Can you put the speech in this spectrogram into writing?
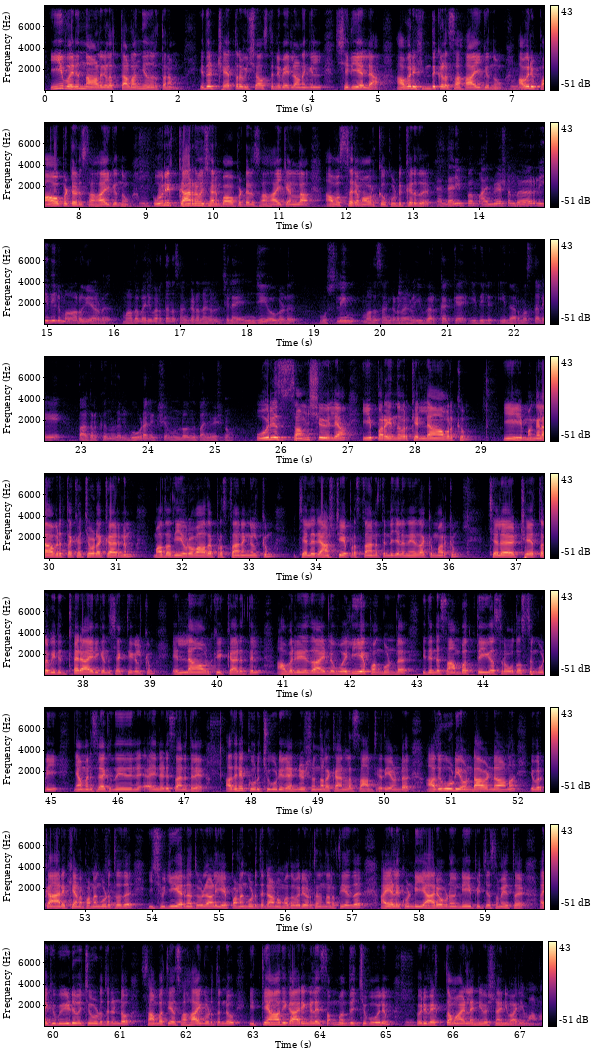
ഈ വരുന്ന ആളുകളെ തടഞ്ഞു നിർത്തണം. ഇത് ക്ഷേത്രവിശ്വാസത്തിന്റെ പേരിലാണെങ്കിൽ ശരിയല്ല. അവർ ഹിന്ദുക്കളെ സഹായിക്കുന്നു. അവർ പാവപ്പെട്ടവരെ സഹായിക്കുന്നു. ഒരു കാരണവശാലും പാവപ്പെട്ടവരെ സഹായിക്കാനുള്ള അവസരം അവർക്ക് കൊടുക്കരുത്. എന്തായാലും ഇപ്പം അന്വേഷണം വേറെ രീതിയിൽ മാറുകയാണ്. മതപരിവർത്തന സംഘടനകൾ ചില എൻ ജി ഒകൾ മുസ്ലിം മതസംഘടനകൾ ഇവർക്കൊക്കെ ഇതിൽ ഈ ധർമ്മസ്ഥലയെ തകർക്കുന്നതിൽ ഗൂഢ ലക്ഷ്യമുണ്ടോ എന്ന് ഇപ്പം അന്വേഷണം? ഒരു സംശയമില്ല ഈ പറയുന്നവർക്ക് എല്ലാവർക്കും ഈ മംഗലാപുരത്തെ കച്ചവടക്കാരനും മതതീവ്രവാദ പ്രസ്ഥാനങ്ങൾക്കും ചില രാഷ്ട്രീയ പ്രസ്ഥാനത്തിന്റെ ചില നേതാക്കന്മാർക്കും ചില ക്ഷേത്രവിരുദ്ധരായിരിക്കുന്ന ശക്തികൾക്കും എല്ലാവർക്കും ഇക്കാര്യത്തിൽ അവരുടേതായിട്ടുള്ള വലിയ പങ്കുണ്ട്. ഇതിന്റെ സാമ്പത്തിക സ്രോതസ്സും കൂടി ഞാൻ മനസ്സിലാക്കുന്ന ഇതിന്റെ അതിന്റെ അടിസ്ഥാനത്തിൽ. അതിനെക്കുറിച്ച് കൂടി ഒരു അന്വേഷണം നടക്കാനുള്ള സാധ്യതയുണ്ട്. അതുകൂടി ഉണ്ടാവേണ്ടതാണ് ഇവർക്ക് ആരൊക്കെയാണ് പണം കൊടുത്തത്. ഈ ശുചീകരണ തൊഴിലാളിയെ പണം കൊടുത്തിട്ടാണോ മതപരിവർത്തനം നടത്തിയത്? അയാളെ കൊണ്ട് ഈ ആരോപണം ഉന്നയിപ്പിച്ച സമയത്ത് അയാൾക്ക് വീട് വെച്ച് കൊടുത്തിട്ടുണ്ടോ? സാമ്പത്തിക സഹായം കൊടുത്തിട്ടുണ്ടോ? ഇത്യാദി കാര്യങ്ങളെ സംബന്ധിച്ച് പോലും ഒരു വ്യക്തമായുള്ള അന്വേഷണം അനിവാര്യമാണ്?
